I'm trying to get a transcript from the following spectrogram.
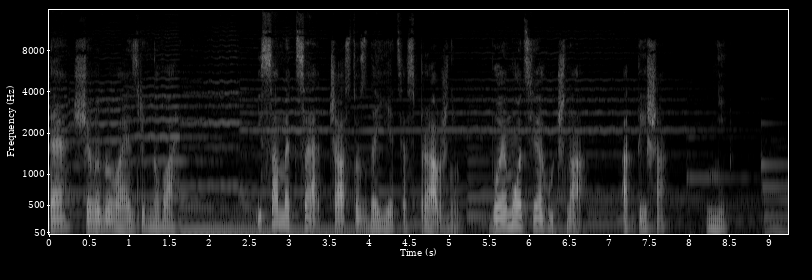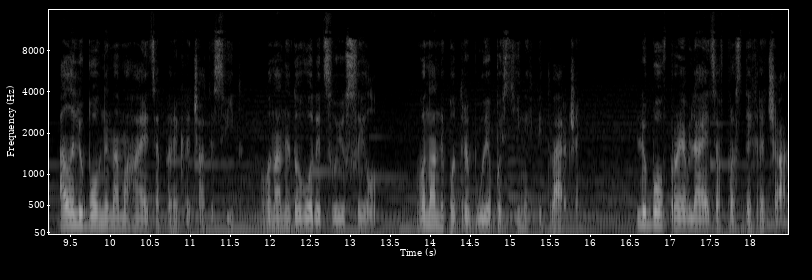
те, що вибиває з рівноваги. І саме це часто здається справжнім, бо емоція гучна, а тиша ні. Але любов не намагається перекричати світ, вона не доводить свою силу, вона не потребує постійних підтверджень. Любов проявляється в простих речах,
